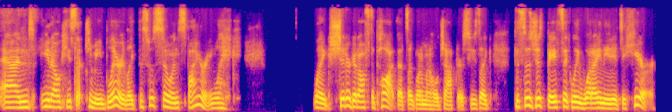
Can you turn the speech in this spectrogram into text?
And you know, he said to me, "Blair, like this was so inspiring. Like like shit or get off the pot. That's like one of my whole chapters. He's like, this is just basically what I needed to hear.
